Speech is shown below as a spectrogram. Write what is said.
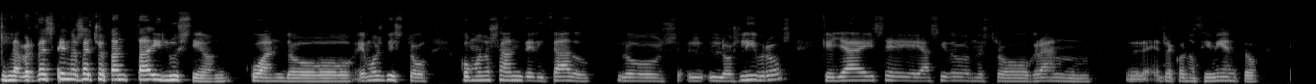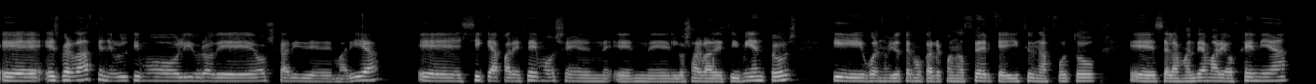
la verdad es que nos ha hecho tanta ilusión cuando hemos visto cómo nos han dedicado los, los libros, que ya ese ha sido nuestro gran eh, reconocimiento. Eh, es verdad que en el último libro de Oscar y de María eh, sí que aparecemos en, en, los agradecimientos y bueno, yo tengo que reconocer que hice una foto, se la mandé a María Eugenia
